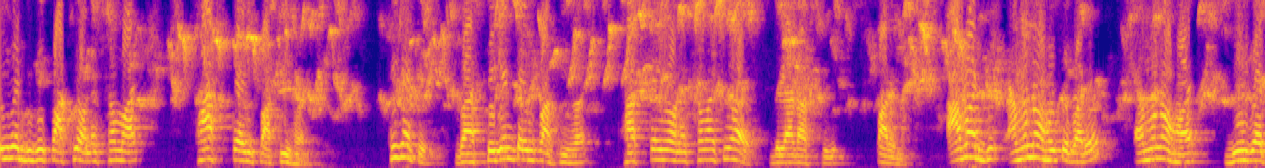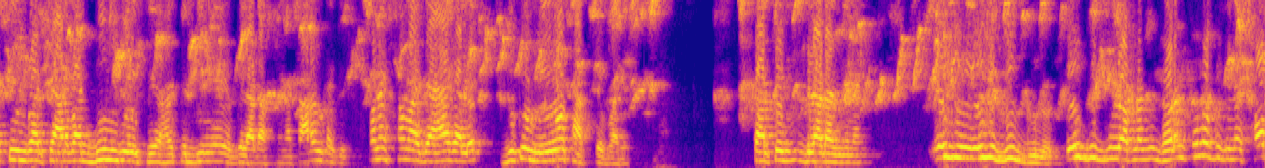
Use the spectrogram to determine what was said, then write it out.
এইবার যদি পাখি অনেক সময় ফার্স্ট টাইম পাখি হয়, ঠিক আছে, বা সেকেন্ড টাইম পাখি হয় ফার্স্ট টাইমে অনেক সময় কি হয় ব্লাড আসতে পারে না। আবার এমনও হতে পারে, এমনও হয়, দুইবার, তিনবার, চারবার ডিম দিয়েছে, হয়তো ডিমে ব্লাড আসছে না। কারণটা কি? অনেক সময় দেখা গেল দুটো মেয়েও থাকতে পারে তাতে ব্লাড আসবে না। এই যে এই যে দিকগুলো, এই দিকগুলো আপনাদের ধরেন কোনো কিছু না, সব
